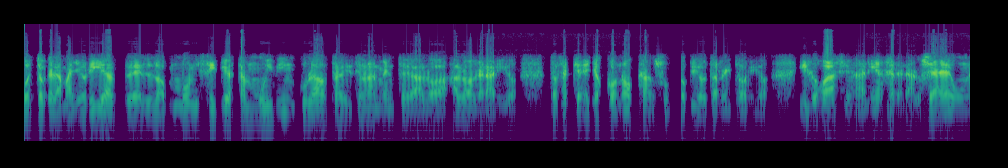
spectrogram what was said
puesto que la mayoría de los municipios están muy vinculados tradicionalmente a lo, a lo agrario. Entonces, que ellos conozcan su propio territorio y luego la ciudadanía en general. O sea, es un,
